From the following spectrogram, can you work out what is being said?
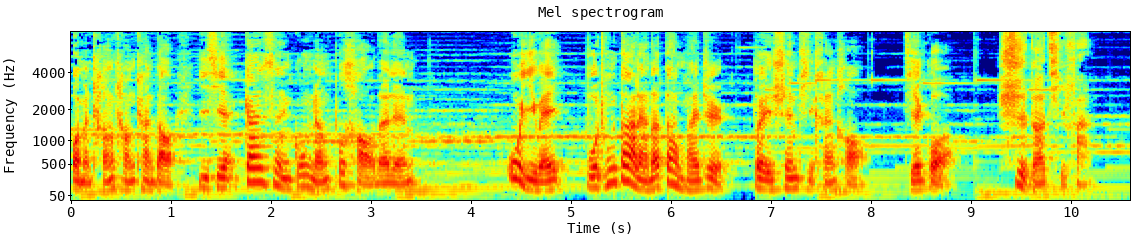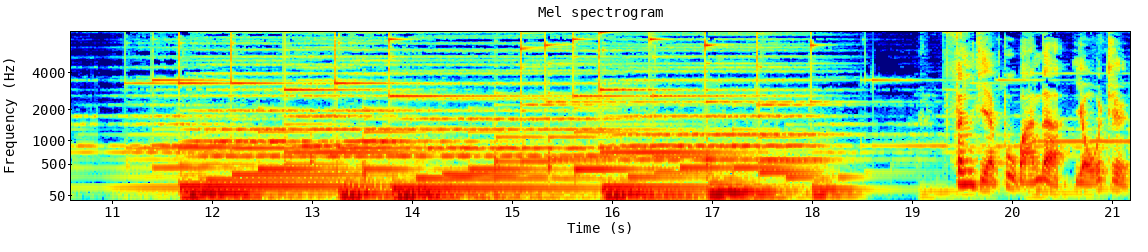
我们常常看到一些肝肾功能不好的人，误以为补充大量的蛋白质对身体很好，结果适得其反。分解不完的油脂。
